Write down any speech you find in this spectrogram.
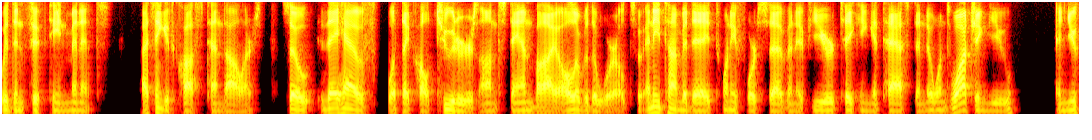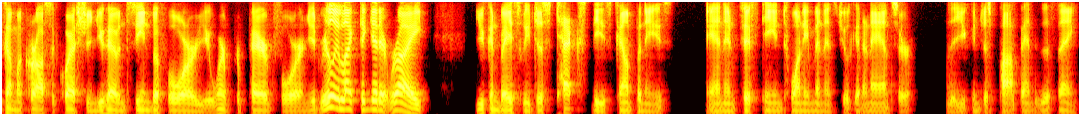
within 15 minutes. I think it costs $10. So they have what they call tutors on standby all over the world. So any time of day, 24 7, if you're taking a test and no one's watching you and you come across a question you haven't seen before, you weren't prepared for, and you'd really like to get it right, you can basically just text these companies and in 15 20 minutes you'll get an answer that you can just pop into the thing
